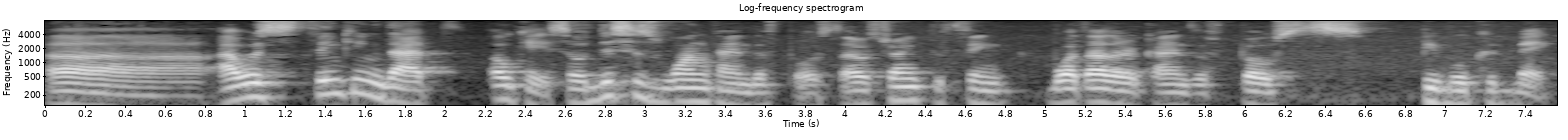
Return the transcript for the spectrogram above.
Uh, I was thinking that, okay, so this is one kind of post. I was trying to think what other kinds of posts people could make.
